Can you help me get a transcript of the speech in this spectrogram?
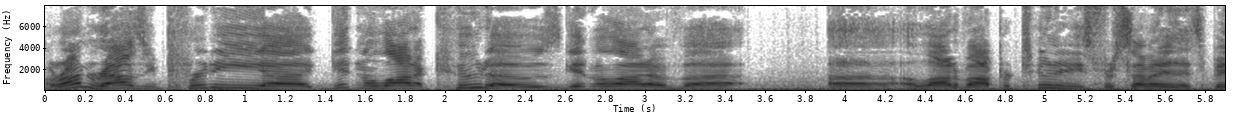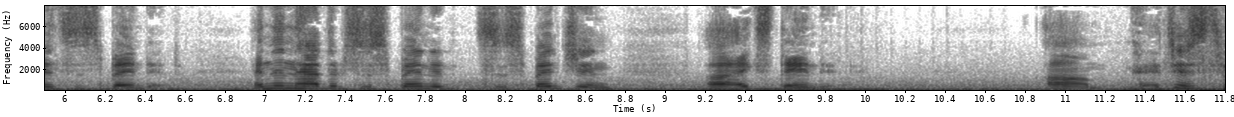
Ronda Rousey pretty uh, getting a lot of kudos, getting a lot of uh, uh a lot of opportunities for somebody that's been suspended and then had their suspended suspension uh, extended. Um, it just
